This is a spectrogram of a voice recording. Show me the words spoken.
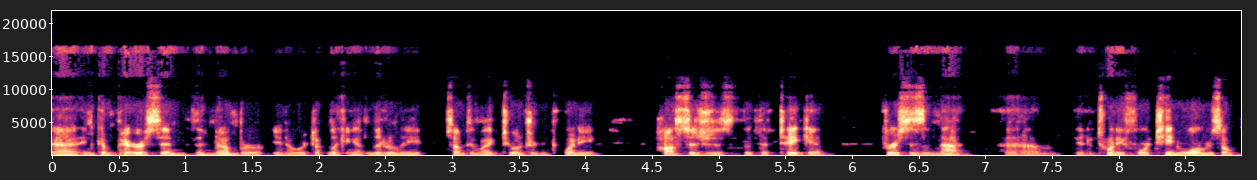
uh, in comparison, the number, you know, we're looking at literally something like 220 hostages that they've taken versus in that, um, you know, 2014 war only-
